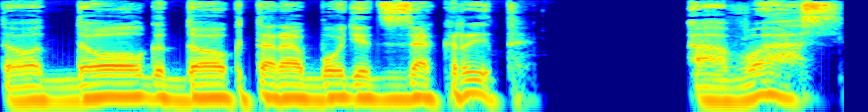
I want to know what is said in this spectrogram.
то долг доктора будет закрыт. А вас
